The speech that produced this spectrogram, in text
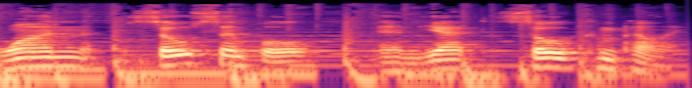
One so simple and yet so compelling.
